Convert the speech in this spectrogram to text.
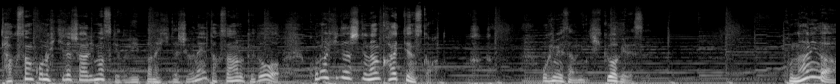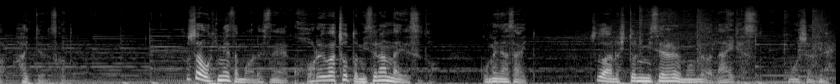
たくさんこの引き出しありますけど、立派な引き出しがね、たくさんあるけど、この引き出しって何か入ってるんですかと。お姫様に聞くわけです。これ何が入ってるんですかと。そしたらお姫様はですね、これはちょっと見せられないですと。ごめんなさいと。ちょっとあの人に見せられるものではないですと。申し訳ない。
